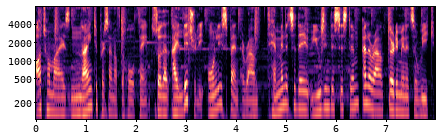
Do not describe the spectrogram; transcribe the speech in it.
automate 90% of the whole thing so that I literally only spend around 10 minutes a day using this system and around 30 minutes a week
